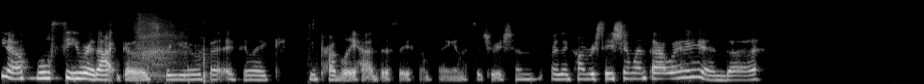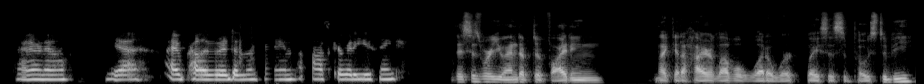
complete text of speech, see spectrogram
you know, we'll see where that goes for you. But I feel like you probably had to say something in a situation where the conversation went that way. And uh, I don't know. Yeah, I probably would have done the same. Oscar, what do you think? This is where you end up dividing, like at a higher level, what a workplace is supposed to be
